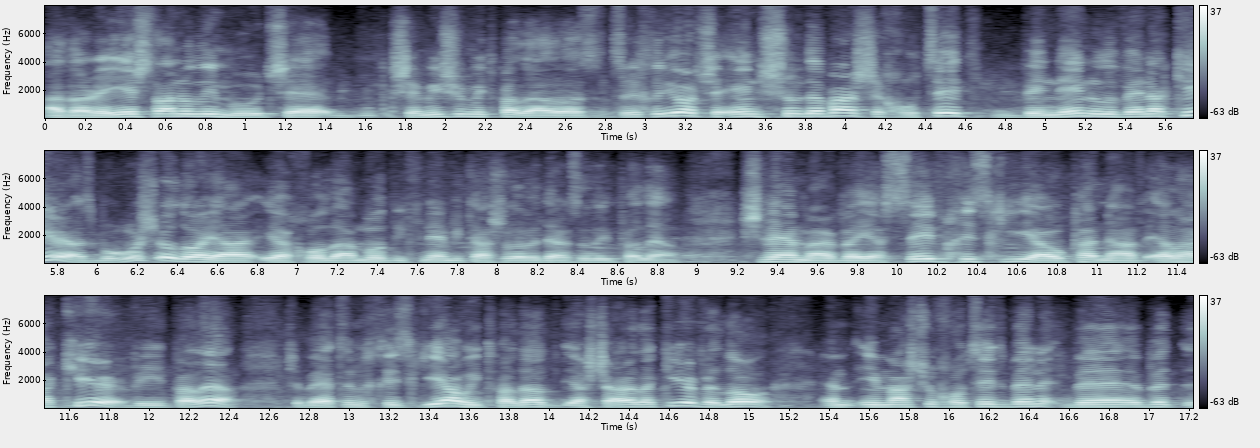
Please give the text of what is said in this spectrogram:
אבל הרי יש לנו לימוד שכשמישהו מתפלל אז צריך להיות שאין שום דבר שחוצץ בינינו לבין הקיר, אז ברור שהוא לא היה יכול לעמוד לפני המיטה שלו ודרך זה להתפלל. שנאמר, ויסב חזקיהו פניו אל הקיר והתפלל, שבעצם חזקיהו התפלל ישר אל הקיר ולא עם משהו חוצץ בין, ב, ב, ב,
